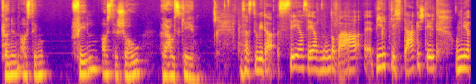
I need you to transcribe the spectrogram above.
können aus dem Film, aus der Show rausgehen. Das hast du wieder sehr, sehr wunderbar äh, bildlich dargestellt. Und wir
